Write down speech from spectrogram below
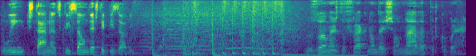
O link está na descrição deste episódio. Os Homens do Fraco não deixam nada por cobrar.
